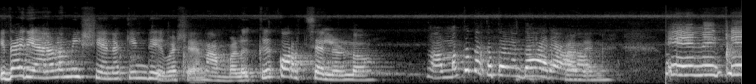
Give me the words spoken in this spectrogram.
ഇത് അരിയാനുള്ള മെഷീനൊക്കെ ഉണ്ട് പക്ഷെ നമ്മൾക്ക് കുറച്ചല്ലേ ഉള്ളൂ. നമുക്ക് തന്നെ ധാരാളം? അതന്നെ എനിക്ക്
